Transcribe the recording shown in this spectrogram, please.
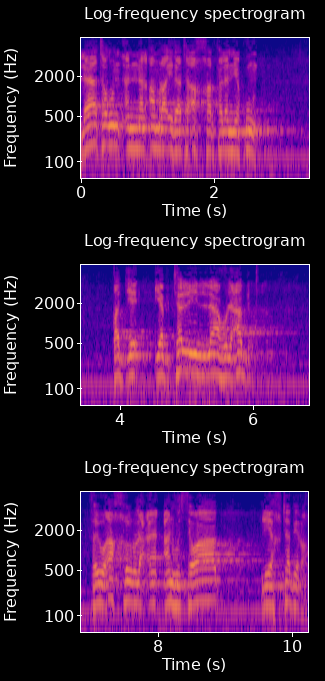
لا تظن أن الأمر إذا تأخر فلن يكون. قد يبتلي الله العبد فيؤخر عنه الثواب ليختبره.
